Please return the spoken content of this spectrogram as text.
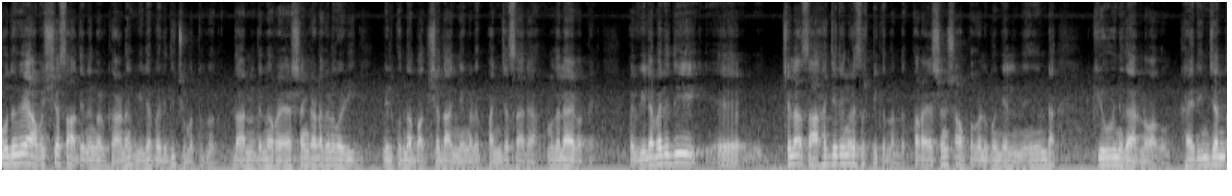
പൊതുവെ അവശ്യ സാധനങ്ങൾക്കാണ് വിലപരിധി ചുമത്തുന്നത്. ഉദാഹരണത്തിന് റേഷൻ കടകൾ വഴി വിൽക്കുന്ന ഭക്ഷ്യധാന്യങ്ങൾ പഞ്ചസാര മുതലായവയൊക്കെ. ഇപ്പോൾ വിലപരിധി ചില സാഹചര്യങ്ങൾ സൃഷ്ടിക്കുന്നുണ്ട്. ഇപ്പോൾ റേഷൻ ഷോപ്പുകൾ മുന്നിൽ നീണ്ട ക്യൂവിന് കാരണമാകും. കരിഞ്ചന്ത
